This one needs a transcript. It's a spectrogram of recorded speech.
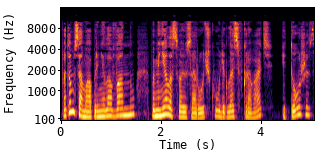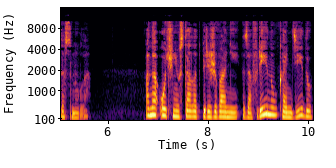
Потом сама приняла ванну, поменяла свою сорочку, улеглась в кровать и тоже заснула. Она очень устала от переживаний за Фрину, Кандиду,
